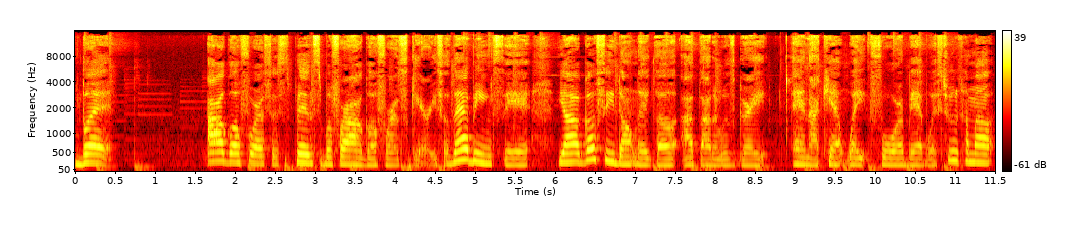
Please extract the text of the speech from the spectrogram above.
But I'll go for a suspense before I'll go for a scary. So that being said, y'all go see Don't Let Go. I thought it was great. And I can't wait for Bad Boys 2 to come out.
